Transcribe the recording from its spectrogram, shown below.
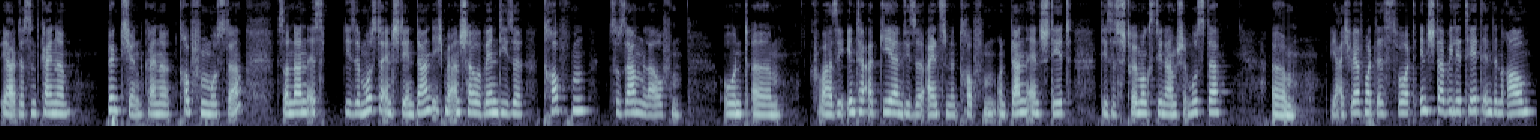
ja, das sind keine Pünktchen, keine Tropfenmuster, sondern es, diese Muster entstehen dann, die ich mir anschaue, wenn diese Tropfen zusammenlaufen und ähm, quasi interagieren, diese einzelnen Tropfen. Und dann entsteht dieses strömungsdynamische Muster. Ähm, ja, ich werfe mal das Wort Instabilität in den Raum.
